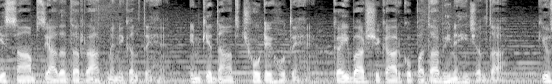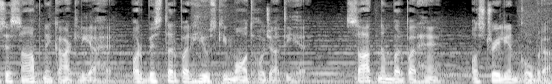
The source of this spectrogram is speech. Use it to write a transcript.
ये सांप ज़्यादातर रात में निकलते हैं। इनके दांत छोटे होते हैं। कई बार शिकार को पता भी नहीं चलता कि उसे सांप ने काट लिया है और बिस्तर पर ही उसकी मौत हो जाती है। सात नंबर पर हैं ऑस्ट्रेलियन कोबरा,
